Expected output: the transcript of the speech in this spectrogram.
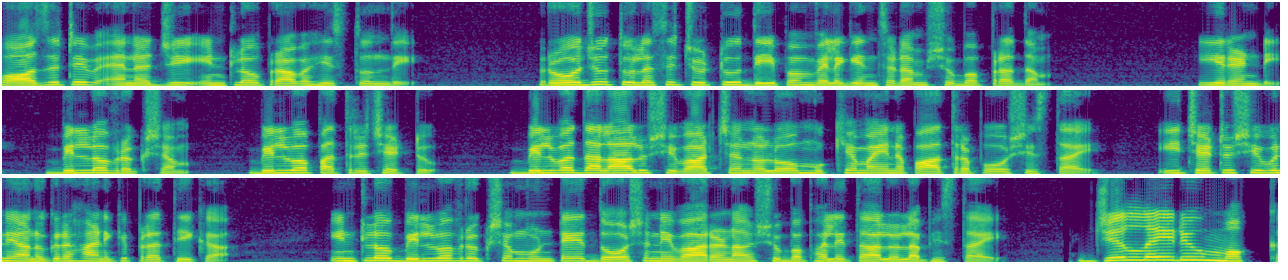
పాజిటివ్ ఎనర్జీ ఇంట్లో ప్రవహిస్తుంది. రోజు తులసి చుట్టూ దీపం వెలిగించడం శుభప్రదం. ఈరండి బిల్వ వృక్షం బిల్వ పత్రి చెట్టు. బిల్వ దళాలు శివార్చనలో ముఖ్యమైన పాత్ర పోషిస్తాయి. ఈ చెట్టు శివుని అనుగ్రహానికి ప్రతీక. ఇంట్లో బిల్వ వృక్షం ఉంటే దోష నివారణ శుభ ఫలితాలు లభిస్తాయి. జిల్లేడు మొక్క.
